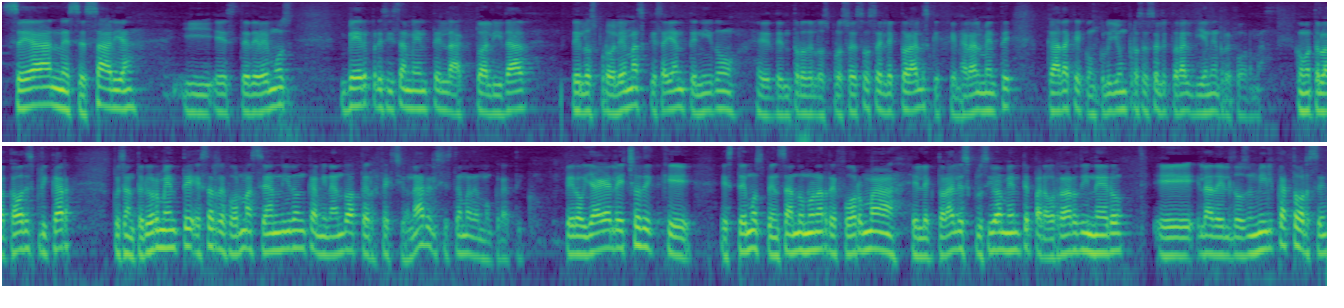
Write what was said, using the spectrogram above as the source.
sea necesaria y este debemos ver precisamente la actualidad de los problemas que se hayan tenido eh, dentro de los procesos electorales, que generalmente cada que concluye un proceso electoral vienen reformas. Como te lo acabo de explicar, pues anteriormente esas reformas se han ido encaminando a perfeccionar el sistema democrático. Pero ya el hecho de que estemos pensando en una reforma electoral exclusivamente para ahorrar dinero, eh, la del 2014,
